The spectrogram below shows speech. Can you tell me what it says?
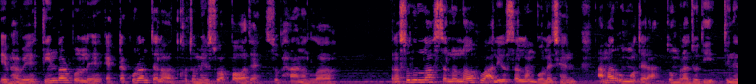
এভাবে তিনবার পড়লে একটা কোরআন তেলাওয়াত খতমের সোয়াব পাওয়া যায়। সুবহান আল্লাহ রাসুলুল্লাহ সাল্লাহ আলিয়াল্লাম বলেছেন, আমার উন্মতেরা তোমরা যদি দিনে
